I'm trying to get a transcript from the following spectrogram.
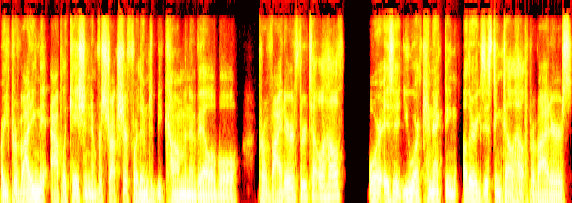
Are you providing the application infrastructure for them to become an available provider through telehealth? Or is it you are connecting other existing telehealth providers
